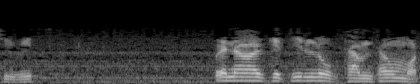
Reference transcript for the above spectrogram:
ชีวิตเป็นอากิจที่ลูกทำทั้งหมด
